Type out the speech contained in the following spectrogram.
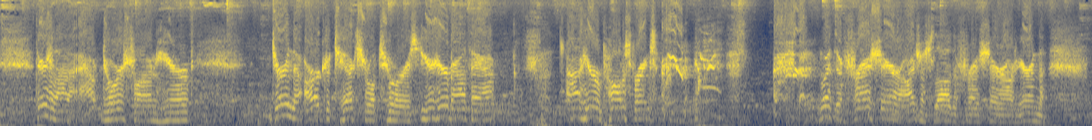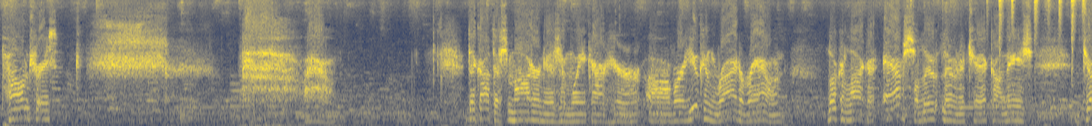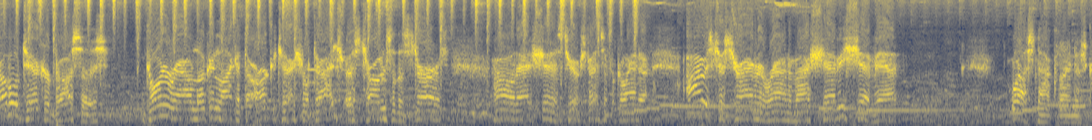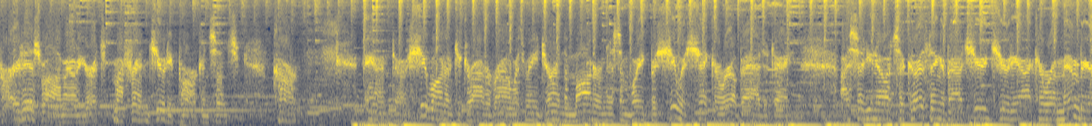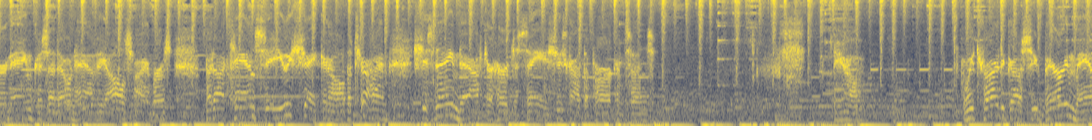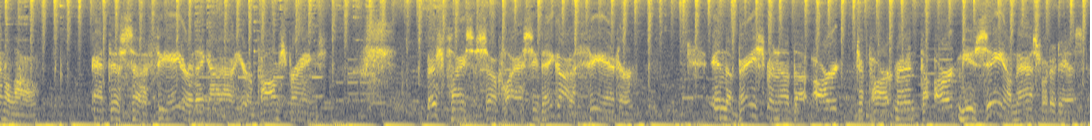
there's a lot of outdoors fun here. During the architectural tours, you hear about that? Out here in Palm Springs. with the fresh air. I just love the fresh air out here and the palm trees. They got this modernism week out here uh, where you can ride around looking like an absolute lunatic on these double-decker buses going around looking like at the Architectural Digest Homes of the Stars. Oh, that shit is too expensive for Glenda. I was just driving around in my Chevy Chevette. Well, it's not Glenda's car. It is while I'm out here. It's my friend Judy Parkinson's car. And uh, she wanted to drive around with me during the Modernism Week, but she was shaking real bad today. I said, you know, it's a good thing about you, Judy. I can remember your name because I don't have the Alzheimer's, but I can see you shaking all the time. She's named after her disease. She's got the Parkinson's. Yeah. We tried to go see Barry Manilow at this uh, theater they got out here in Palm Springs. This place is so classy. They got a theater in the basement of the art department, the art museum, that's what it is.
